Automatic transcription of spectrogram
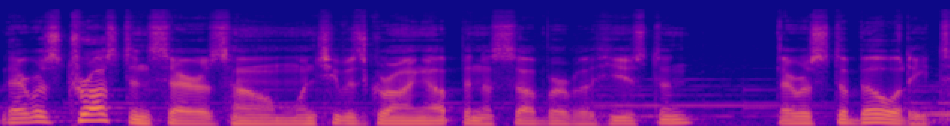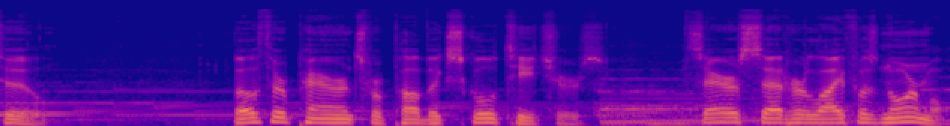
There was trust in Sarah's home when she was growing up in the suburb of Houston. There was stability, too. Both her parents were public school teachers. Sarah said her life was normal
